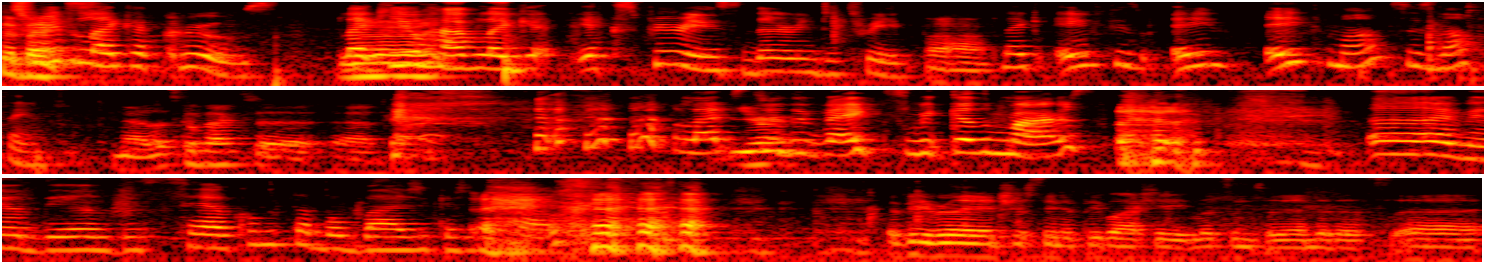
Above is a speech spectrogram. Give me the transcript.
it's to a trip like a cruise, like no, you no. have like experience during the trip. Uh-huh. Like eight is eight eight months is nothing. No, let's go back to uh, Let's You're- do the banks because Mars. Ai meu Deus do céu, como tá bobagem que a gente fala. It'd be really interesting if people actually listen to the end of this. Uh,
